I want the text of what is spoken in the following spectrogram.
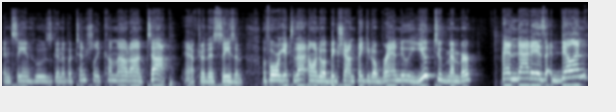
and seeing who's going to potentially come out on top after this season. Before we get to that, I want to do a big shout and thank you to a brand new YouTube member, and that is Dylan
